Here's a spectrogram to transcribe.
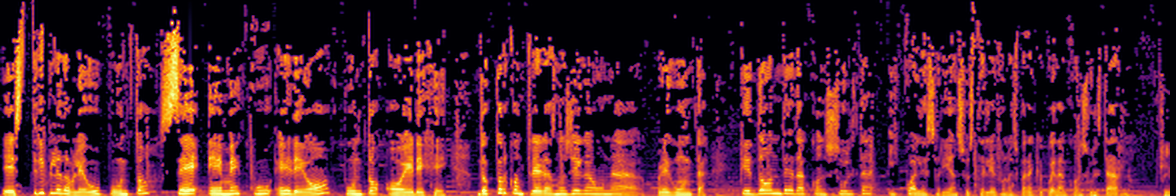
Es www.cmqro.org. Doctor Contreras, nos llega una pregunta. ¿Que ¿Dónde da consulta y cuáles serían sus teléfonos para que puedan consultarlo? Sí,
